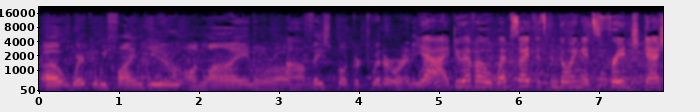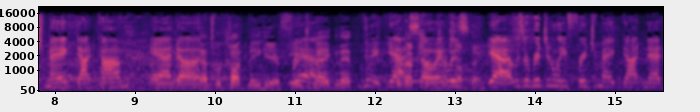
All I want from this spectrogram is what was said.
Uh, where can we find you online or on Facebook or Twitter or anywhere? Um, Yeah, I do have a website that's been going. It's fridge-mag.com, and uh, That's what caught me here. Fridge yeah. Magnet yeah, so it or was something. yeah, it was originally fridgemag.net.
